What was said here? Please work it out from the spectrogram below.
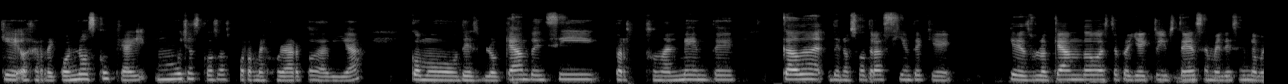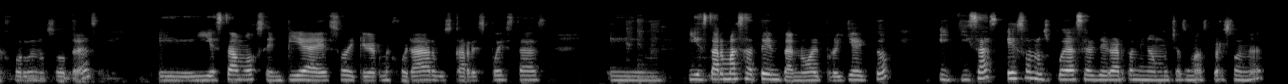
que, o sea, reconozco que hay muchas cosas por mejorar todavía como desbloqueando en sí personalmente. Cada de nosotras siente que, que desbloqueando este proyecto y ustedes se merecen lo mejor de nosotras. Eh, y estamos en pie a eso de querer mejorar, buscar respuestas em, y estar más atenta ¿no? al proyecto. Y quizás eso nos puede hacer llegar también a muchas más personas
